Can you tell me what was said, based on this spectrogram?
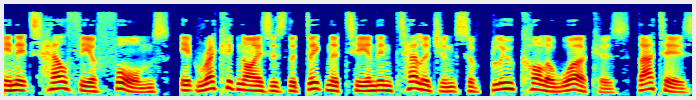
In its healthier forms, it recognizes the dignity and intelligence of blue-collar workers that is,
